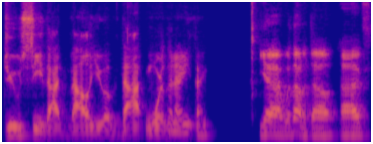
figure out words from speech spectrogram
do see that value of that more than anything. Yeah, without a doubt. I've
